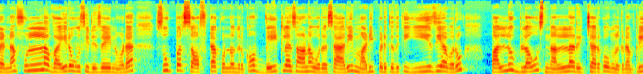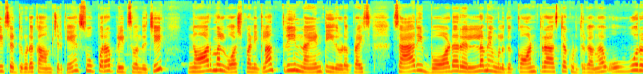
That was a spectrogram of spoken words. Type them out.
வேணால் ஃபுல்லாக வைர ஊசி டிசைனோட சூப்பர் சாஃப்டாக கொண்டு வந்திருக்கோம். வெயிட்லெஸ்ஸான ஒரு சாரீ மடிப்பெடுக்கிறதுக்கு ஈஸியாக வரும். பல்லு ப்ளவுஸ் நல்லா ரிச்சாக இருக்கும். உங்களுக்கு நான் ப்ளீட்ஸ் எடுத்து கூட காமிச்சிருக்கேன். சூப்பராக ப்ளீட்ஸ் வந்துச்சு. நார்மல் வாஷ் பண்ணிக்கலாம். த்ரீ நைன்ட்டி இதோட ப்ரைஸ் சாரீ பார்டர் எல்லாமே உங்களுக்கு கான்ட்ராஸ்ட்டாக கொடுத்துருக்காங்க. ஒவ்வொரு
